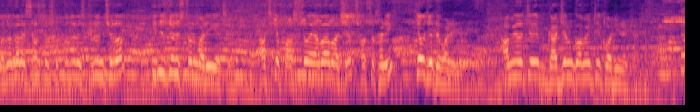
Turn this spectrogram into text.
গতকালে সাতশো সত্তর জন স্টুডেন্ট ছিল তিরিশ জন স্টুডেন্ট বাড়িয়ে গেছে। আজকে পাঁচশো অ্যাবাব আছে ছশো খানি কেউ যেতে পারেনি। আমি হচ্ছে গার্জিয়ান কমিটি কোঅর্ডিনেটর তো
